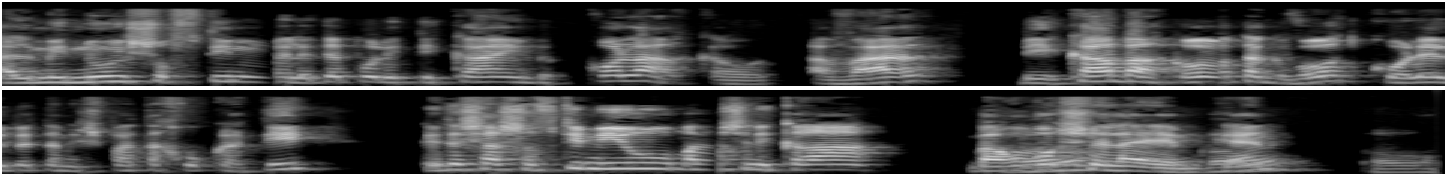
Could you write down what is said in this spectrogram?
על מינוי שופטים על ידי פוליטיקאים בכל הערכאות אבל בעיקר בערכאות הגבוהות כולל בית המשפט החוקתי כדי שהשופטים יהיו מה שנקרא בראש שלהם, בוא, כן? בוא.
